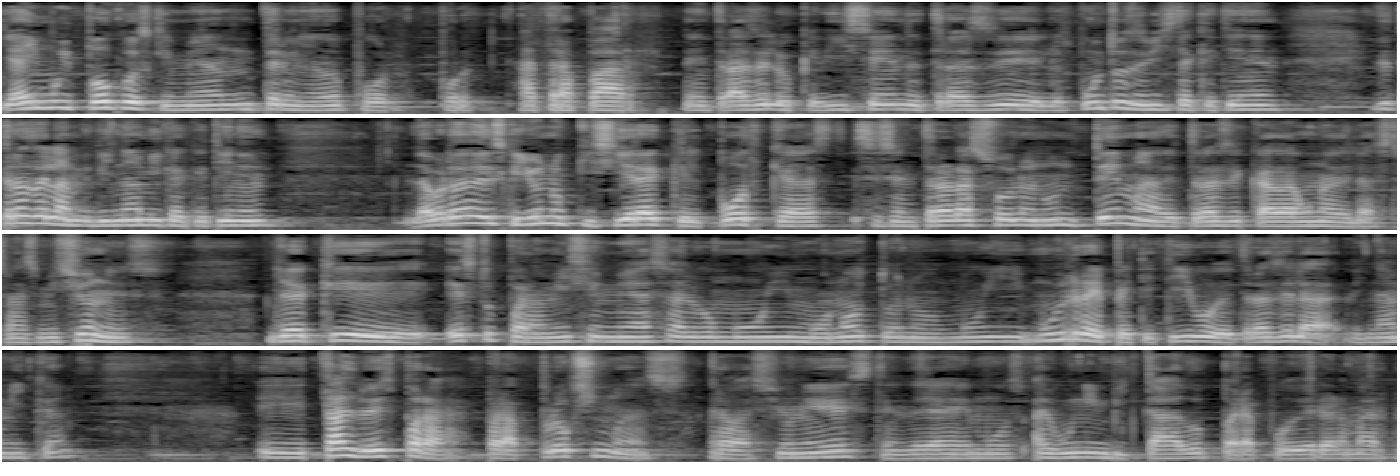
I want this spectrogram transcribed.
y hay muy pocos que me han terminado por, por atrapar detrás de lo que dicen, detrás de los puntos de vista que tienen, detrás de la dinámica que tienen. La verdad es que yo no quisiera que el podcast se centrara solo en un tema detrás de cada una de las transmisiones, ya que esto para mí se me hace algo muy monótono, muy, muy repetitivo detrás de la dinámica eh, tal vez para, para próximas grabaciones tendremos algún invitado para poder armar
